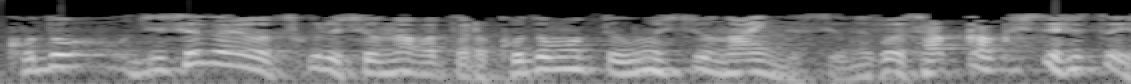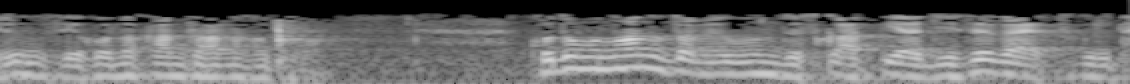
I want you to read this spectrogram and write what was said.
子供次世代を作る必要なかったら子供って産む必要ないんですよね。これ錯覚してる人いるんですよ、こんな簡単なこと。子供何のために産むんですかって、いや、次世代を作るた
